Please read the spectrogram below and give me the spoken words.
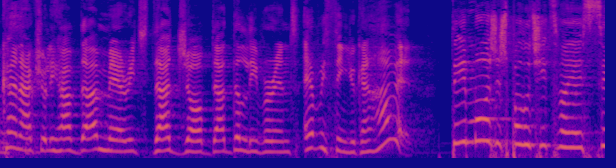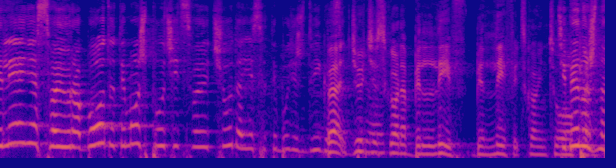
can останавливайся. actually have that marriage, that job, that deliverance, everything. You can have it. Ты можешь получить свое исцеление, свою работу, ты можешь получить свое чудо, если ты будешь двигаться But you just вперед. gotta believe, believe it's going to Тебе open. нужно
